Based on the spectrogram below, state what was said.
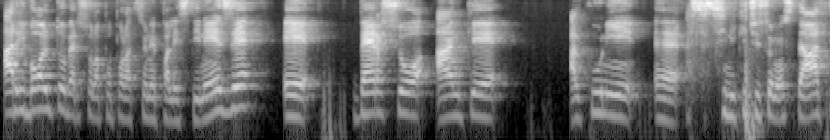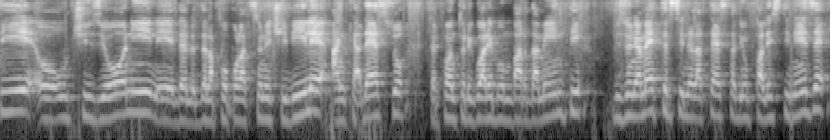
ha rivolto verso la popolazione palestinese e verso anche alcuni eh, assassini che ci sono stati o uccisioni de- della popolazione civile, anche adesso per quanto riguarda i bombardamenti, bisogna mettersi nella testa di un palestinese,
